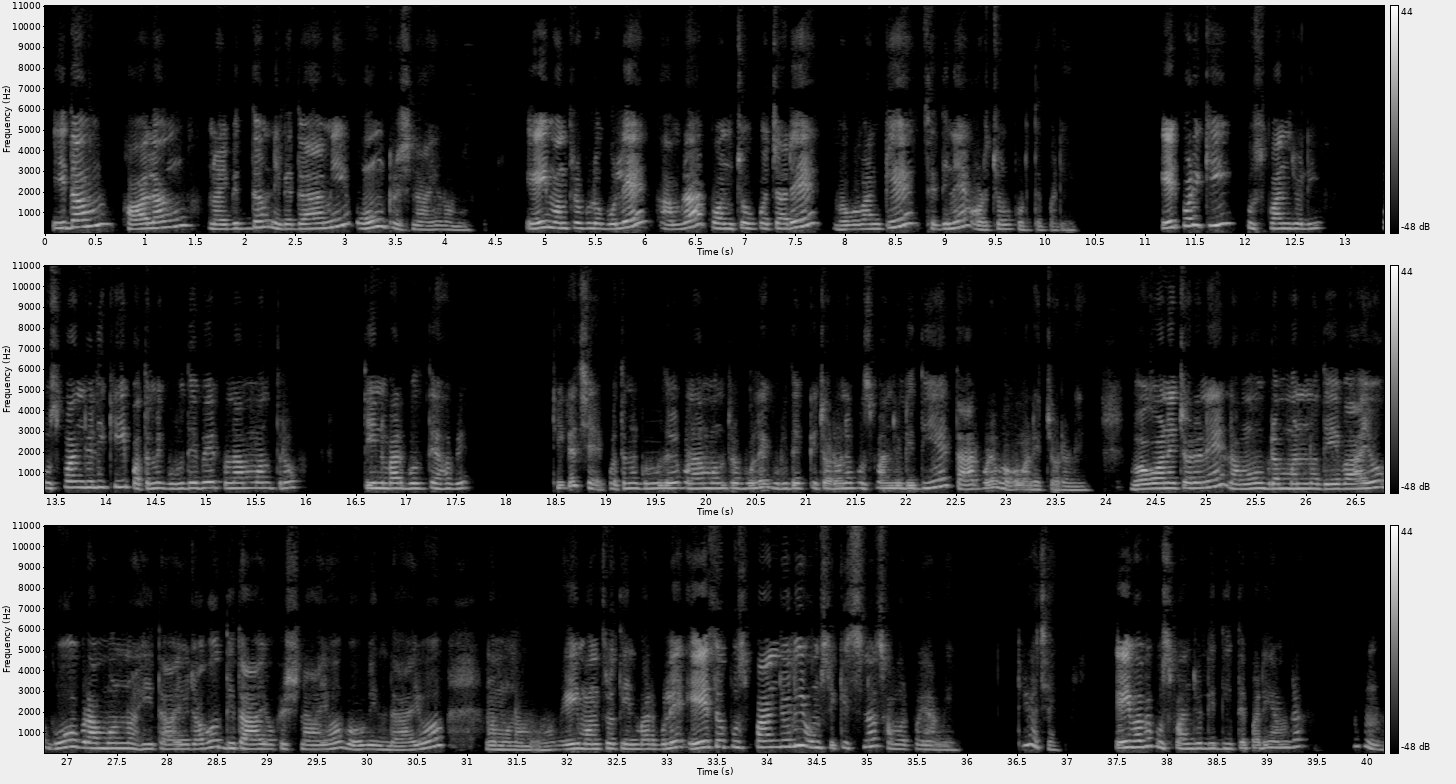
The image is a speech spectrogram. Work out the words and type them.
ইদম, ফলং, নৈবেদ্যম, নিবেদয়ামি ওম কৃষ্ণায় নম। এই মন্ত্রগুলো বলে আমরা পঞ্চ উপচারে ভগবানকে সেদিনে অর্চন করতে পারি। এরপরে কি? পুষ্পাঞ্জলি। পুষ্পাঞ্জলি কি? প্রথমে গুরুদেবের প্রণাম মন্ত্র। তিনবার বলতে হবে। ঠিক আছে? প্রথমে গুরুদেবের প্রণাম মন্ত্র বলে গুরুদেবকে চরণে পুষ্পাঞ্জলি দিয়ে তারপরে ভগবানের চরণে। ভগবানের চরণে নমো ব্রহ্মণ্য দেবায়, গো ব্রাহ্মণ্য হিতায়, জগদ্ধিতায়, কৃষ্ণায়, গোবিন্দায় নমো নমো। এই মন্ত্র তিনবার বলে এ তো পুষ্পাঞ্জলি ওম শ্রীকৃষ্ণ সমর্পয়ামি। ঠিক আছে? এইভাবে পুষ্পাঞ্জলি দিতে পারি আমরা। হুম।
